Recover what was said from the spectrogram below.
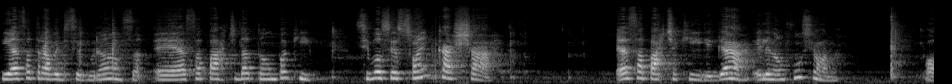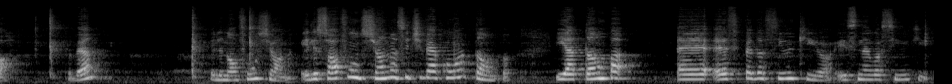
E essa trava de segurança é essa parte da tampa aqui. Se você só encaixar essa parte aqui e ligar, ele não funciona. Ó, tá vendo? Ele não funciona. Ele só funciona se tiver com a tampa. E a tampa é esse pedacinho aqui, ó. Esse negocinho aqui.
